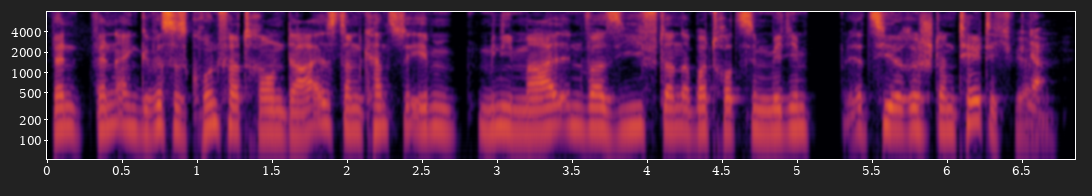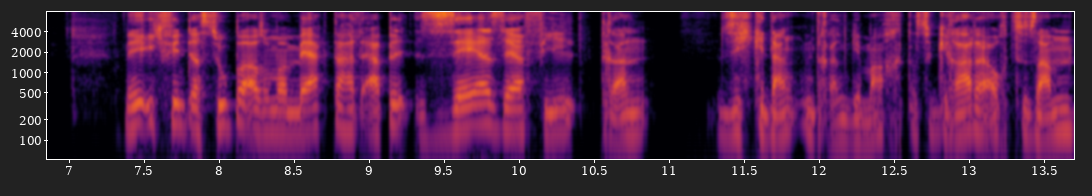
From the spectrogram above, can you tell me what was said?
wenn, wenn ein gewisses Grundvertrauen da ist, dann kannst du eben minimal invasiv dann aber trotzdem medienerzieherisch dann tätig werden. Ja. Nee, ich finde das super. Also man merkt, da hat Apple sehr, sehr viel dran sich Gedanken dran gemacht. Also gerade auch zusammen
